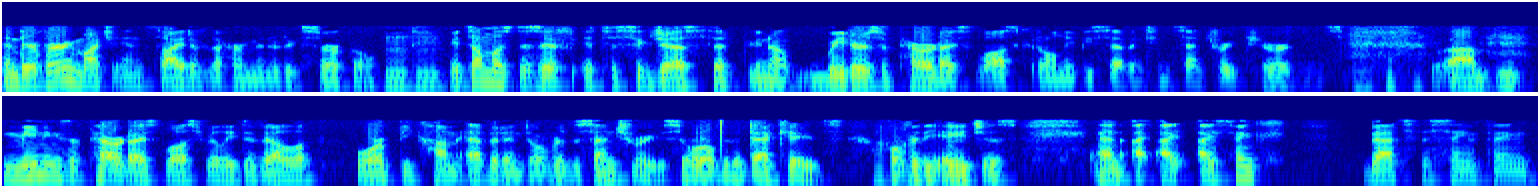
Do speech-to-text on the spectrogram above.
and they're very much inside of the hermeneutic circle. Mm-hmm. It's almost as if it to suggest that you know readers of Paradise Lost could only be 17th century Puritans. um, meanings of Paradise Lost really develop or become evident over the centuries or over the decades, uh-huh. over the ages, and I, I, I think that's the same thing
